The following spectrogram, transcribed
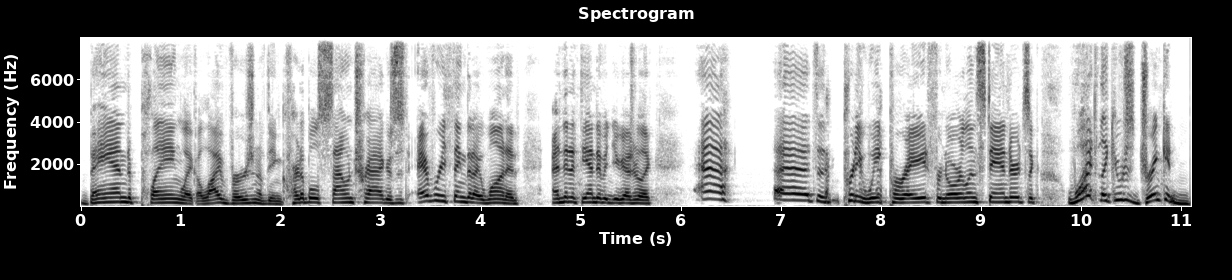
band playing like a live version of the Incredibles soundtrack. It was just everything that I wanted. And then at the end of it, you guys were like, ah. Uh, it's a pretty weak parade for New Orleans standards. Like, what? Like, you were just drinking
